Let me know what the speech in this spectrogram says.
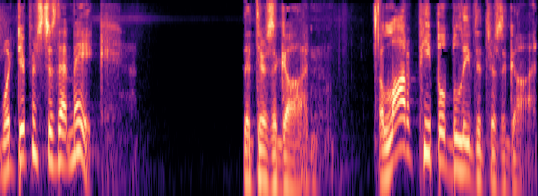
What difference does that make that there's a God? A lot of people believe that there's a God.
